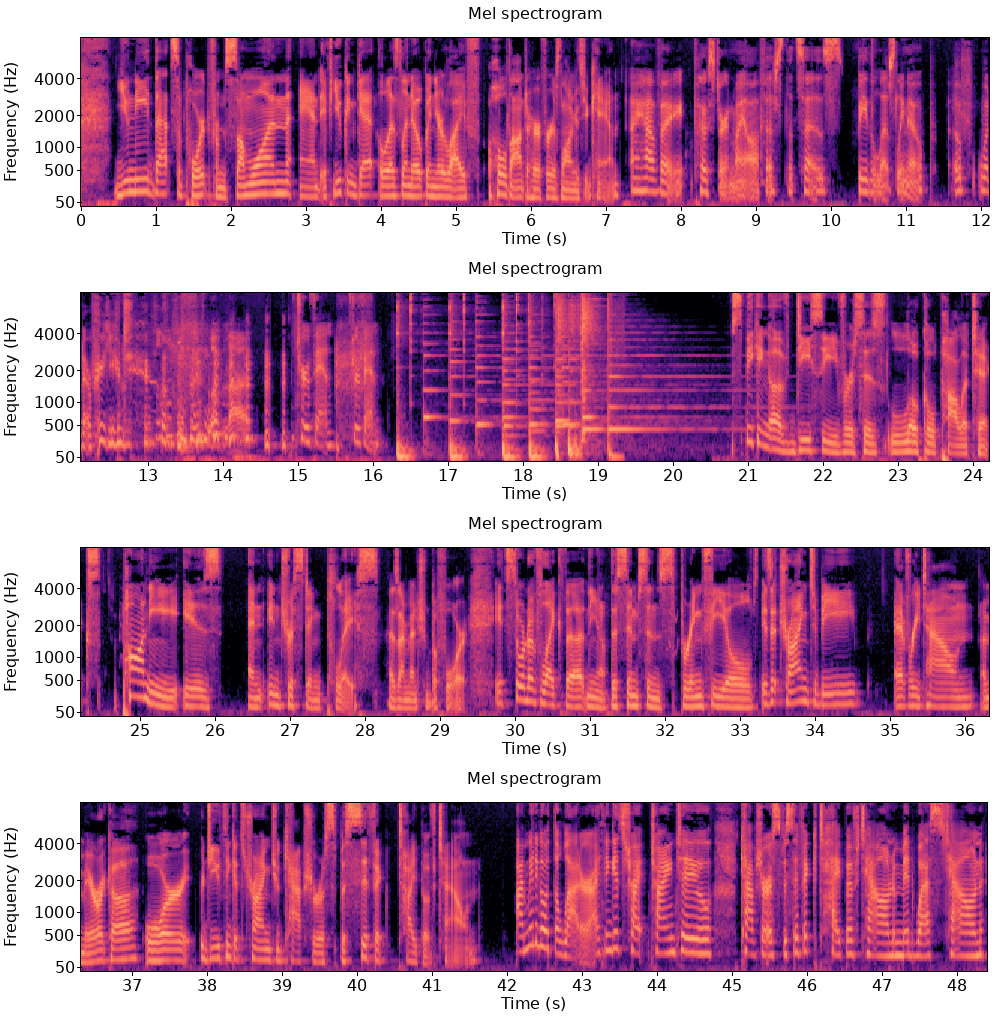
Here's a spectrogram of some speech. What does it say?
you need that support from someone. And if you can get a Leslie Knope in your life, hold on to her for as long as you can. I have a poster in my office that says, Be the Leslie Knope of whatever you do. I love that. True fan. True fan. Speaking of DC versus local politics, Pawnee is an interesting place, as I mentioned before. It's sort of like the you know the Simpsons Springfield. Is it trying to be every town America, or do you think it's trying to capture a specific type of town? I'm going to go with the latter. I think it's try- trying to capture a specific type of town, a Midwest town,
